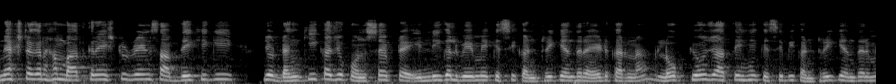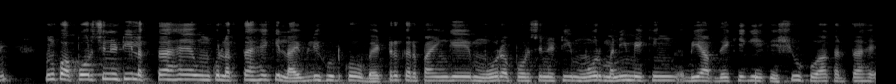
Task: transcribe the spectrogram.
नेक्स्ट अगर हम बात करें स्टूडेंट्स आप देखिए कि जो डंकी का जो कॉन्सेप्ट है इलीगल वे में किसी कंट्री के अंदर ऐड करना, लोग क्यों जाते हैं किसी भी कंट्री के अंदर में? उनको अपॉर्चुनिटी लगता है, उनको लगता है कि लाइवलीहुड को बेटर कर पाएँगे more opportunity more money making भी आप देखिए कि एक इश्यू हुआ करता है।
